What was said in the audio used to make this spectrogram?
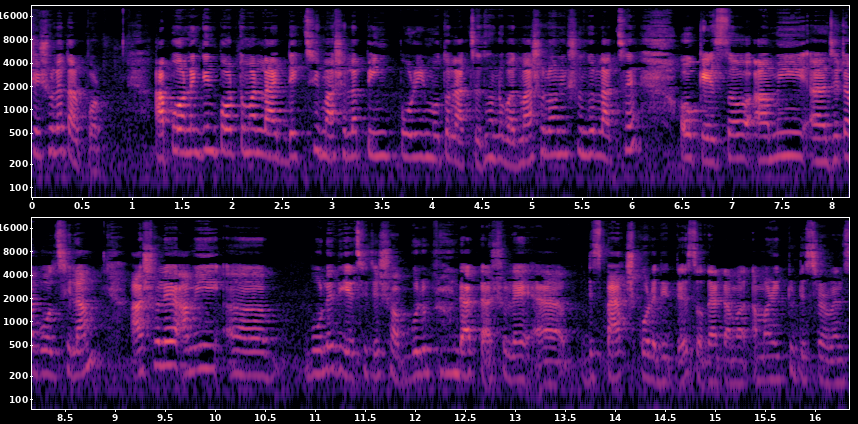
শেষ হলে তারপর। আপু, অনেকদিন পর তোমার লাইভ দেখছি। মাসাল্লাহ পিঙ্ক পরির মতো লাগছে। ধন্যবাদ। মাসাল্লাহ অনেক সুন্দর লাগছে। ওকে সো আমি যেটা বলছিলাম, আসলে আমি বলে দিয়েছি যে সবগুলো প্রোডাক্ট আসলে ডিসপ্যাচ করে দিতে সো দ্যাট আমার আমার একটু ডিস্টারবেন্স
